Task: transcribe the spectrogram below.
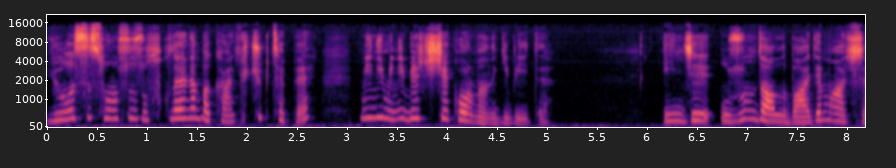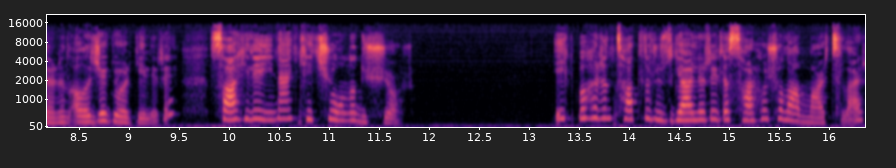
Yuvası sonsuz ufuklarına bakan küçük tepe mini mini bir çiçek ormanı gibiydi. İnce uzun dallı badem ağaçlarının alaca gölgeleri sahile inen keçi yoluna düşüyor. İlkbaharın tatlı rüzgarlarıyla sarhoş olan martılar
